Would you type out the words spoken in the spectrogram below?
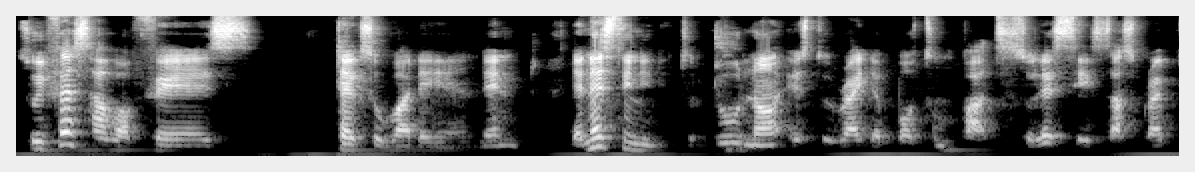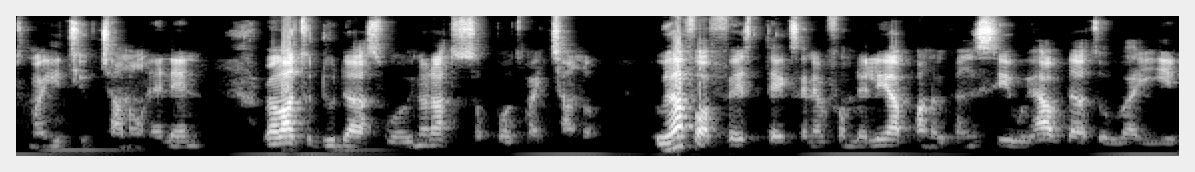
So we first have our first text over there and then the next thing you need to do now is to write the bottom part. So let's say subscribe to my youtube channel and then remember to do that as well in order to support my channel. We have our first text and then from the layer panel you can see we have that over here.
